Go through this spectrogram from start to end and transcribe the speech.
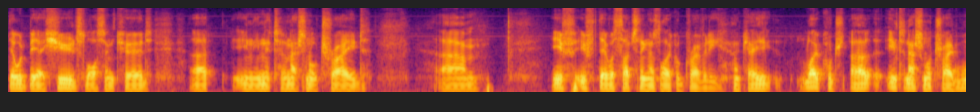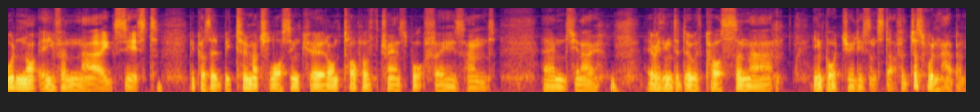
there would be a huge loss incurred uh, in international trade um, if if there was such thing as local gravity. Okay, local uh, international trade would not even uh, exist because there'd be too much loss incurred on top of transport fees and and you know everything to do with costs and uh, import duties and stuff. It just wouldn't happen.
